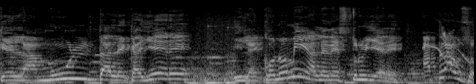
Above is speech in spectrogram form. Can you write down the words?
que la multa le cayere y la economía le destruyere. ¡Aplauso!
